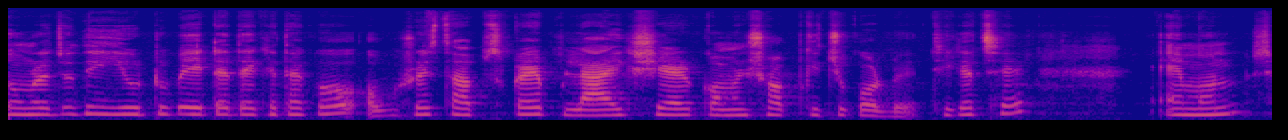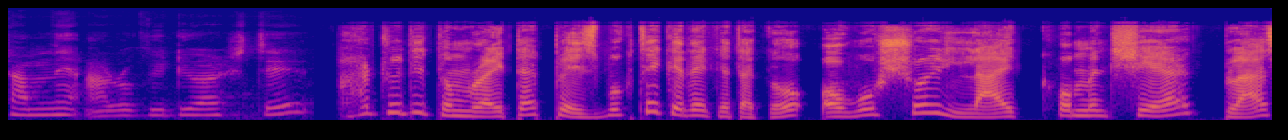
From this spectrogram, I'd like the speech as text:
তোমরা যদি ইউটিউবে এটা দেখে থাকো অবশ্যই সাবস্ক্রাইব লাইক শেয়ার কমেন্ট সব কিছু করবে ঠিক আছে? এমন সামনে আরও ভিডিও আসছে। আর যদি তোমরা এটা ফেসবুক থেকে দেখে থাকো অবশ্যই like comment share plus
